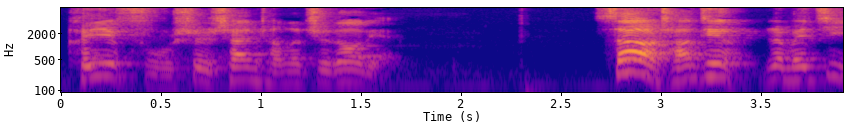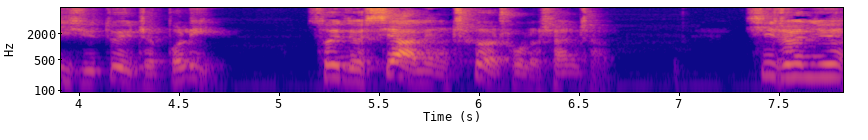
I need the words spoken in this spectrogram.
可以俯视山城的制高点。三好长庆认为继续对峙不利，所以就下令撤出了山城。西川军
